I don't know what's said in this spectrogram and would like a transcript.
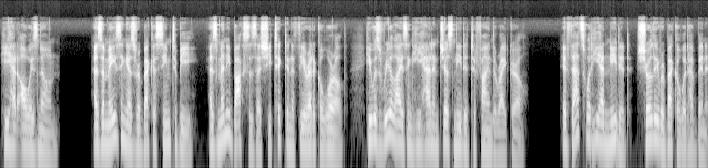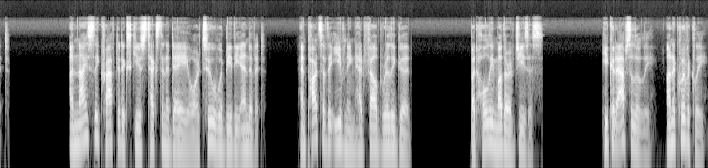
he had always known. As amazing as Rebecca seemed to be, as many boxes as she ticked in a theoretical world, he was realizing he hadn't just needed to find the right girl. If that's what he had needed, surely Rebecca would have been it. A nicely crafted excuse text in a day or two would be the end of it. And parts of the evening had felt really good. But Holy Mother of Jesus. He could absolutely, unequivocally,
